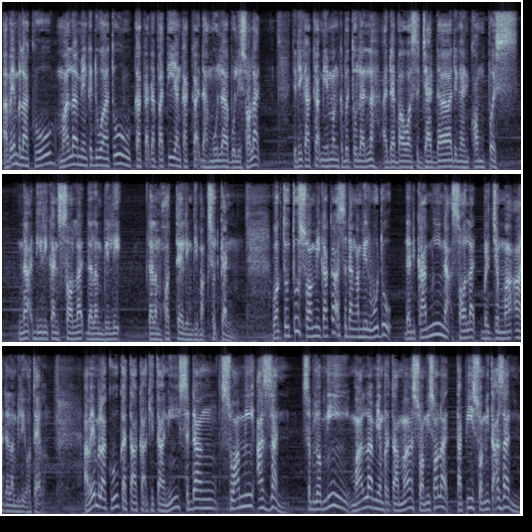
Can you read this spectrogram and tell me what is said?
Apa yang berlaku, malam yang kedua tu kakak dapati yang kakak dah mula boleh solat. Jadi kakak memang kebetulan lah ada bawa sejadah dengan kompas nak dirikan solat dalam bilik dalam hotel yang dimaksudkan. Waktu tu suami kakak sedang ambil wuduk dan kami nak solat berjemaah dalam bilik hotel. Apa yang berlaku kata akak kita ni sedang suami azan. Sebelum ni malam yang pertama suami solat tapi suami tak azan.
